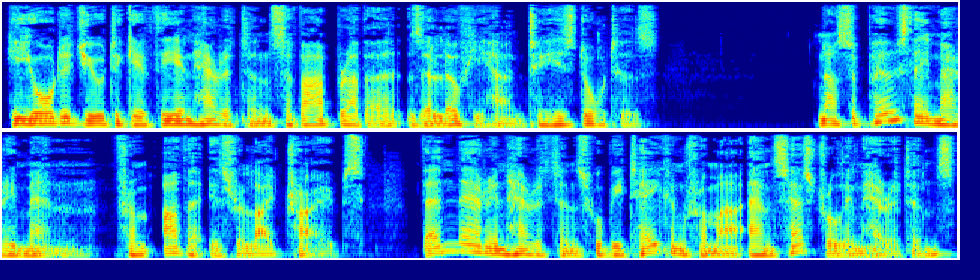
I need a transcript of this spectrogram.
he ordered you to give the inheritance of our brother Zelophehad to his daughters. Now suppose they marry men from other Israelite tribes, then their inheritance will be taken from our ancestral inheritance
